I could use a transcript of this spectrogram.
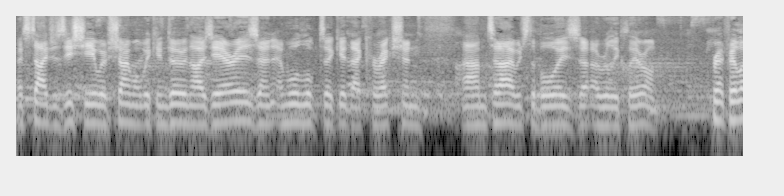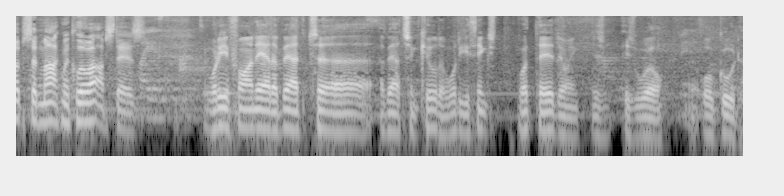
at stages this year, we've shown what we can do in those areas and, and we'll look to get that correction um, today, which the boys are really clear on. Brett Phillips and Mark Maclure upstairs. What do you find out about uh, about St Kilda? What do you think what they're doing is, is well or good?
